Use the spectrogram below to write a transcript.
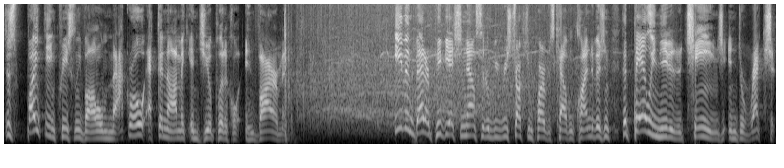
despite the increasingly volatile macroeconomic and geopolitical environment. Even better, PVH announced that it will be restructuring part of its Calvin Klein division that barely needed a change in direction.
